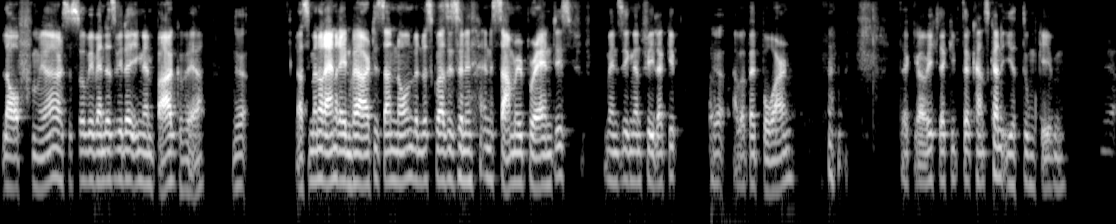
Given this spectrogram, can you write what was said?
laufen. Ja, also so wie wenn das wieder irgendein Bug wäre. Ja. Lass mich noch reinreden, weil Artist Unknown, wenn das quasi so eine, eine Sammelbrand ist, wenn es irgendeinen Fehler gibt. Ja. Aber bei Born, da glaube ich, da, da kann es keinen Irrtum geben. Ja.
